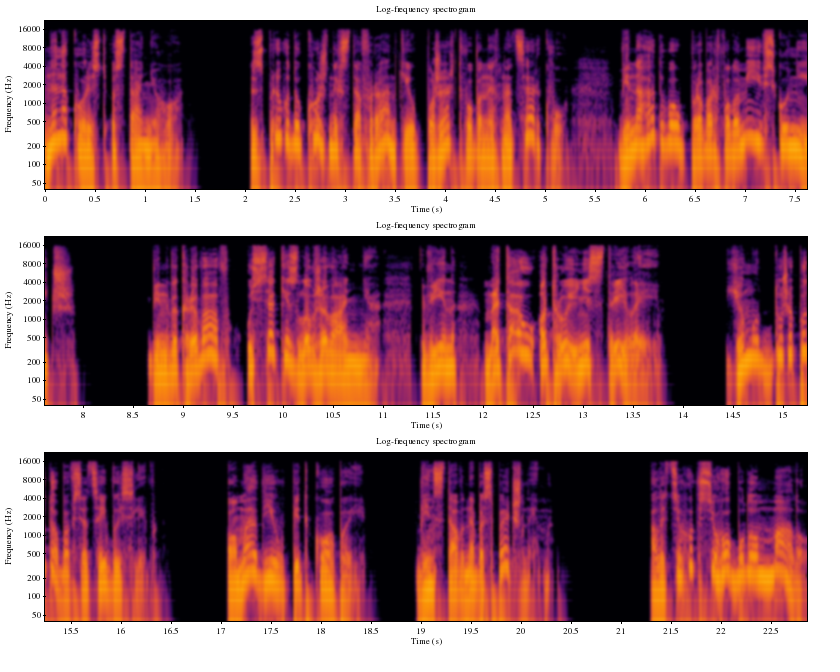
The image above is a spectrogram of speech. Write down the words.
не на користь останнього. З приводу кожних ста франків, пожертвуваних на церкву, він нагадував про Варфоломіївську ніч. Він викривав усякі зловживання, він метав отруєні стріли. Йому дуже подобався цей вислів. Оме вів підкопи, він став небезпечним. Але цього всього було мало.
